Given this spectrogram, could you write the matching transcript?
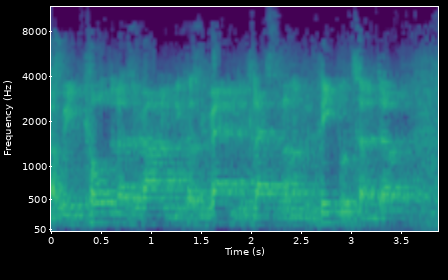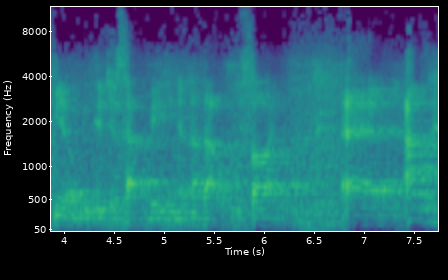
And we called it as a rally because we reckoned if less than 100 people turned up, you know, we could just have a meeting and that would be fine. Uh, as it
